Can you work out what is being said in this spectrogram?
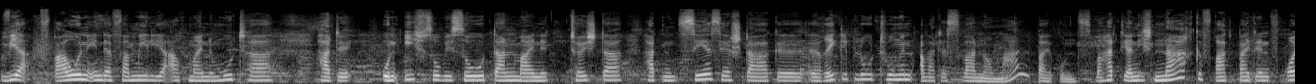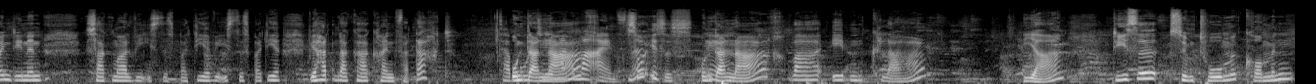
Wir Frauen in der Familie, auch meine Mutter, hatte und ich sowieso, dann meine Töchter hatten sehr, sehr starke äh, Regelblutungen, aber das war normal bei uns. Man hat ja nicht nachgefragt bei den Freundinnen, sag mal, wie ist es bei dir, wie ist es bei dir? Wir hatten da gar keinen Verdacht. und danach, Nummer eins, ne? so ist es. Und ja. danach war eben klar, ja, diese Symptome kommen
